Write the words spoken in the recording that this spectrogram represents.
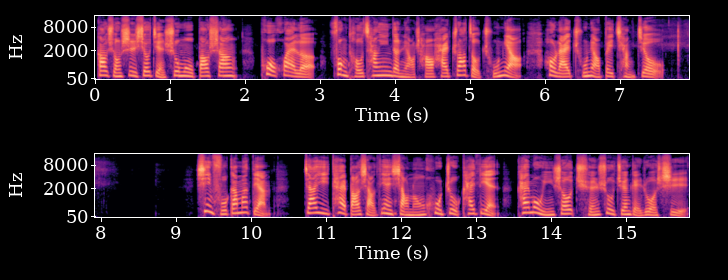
高雄市修剪树木包商破坏了凤头苍鹰的鸟巢，还抓走雏鸟。后来雏鸟被抢救。幸福干妈店嘉义太保小店小农互助开店，开幕营收全数捐给弱势。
